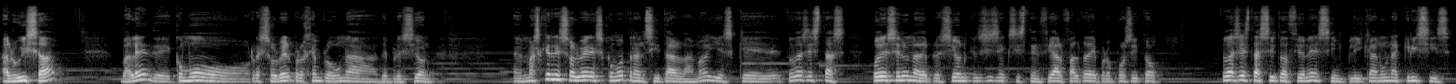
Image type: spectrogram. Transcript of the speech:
A Luisa, ¿vale? De cómo resolver, por ejemplo, una depresión. Eh, más que resolver es cómo transitarla, ¿no? Y es que todas estas, puede ser una depresión, crisis existencial, falta de propósito, todas estas situaciones implican una crisis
